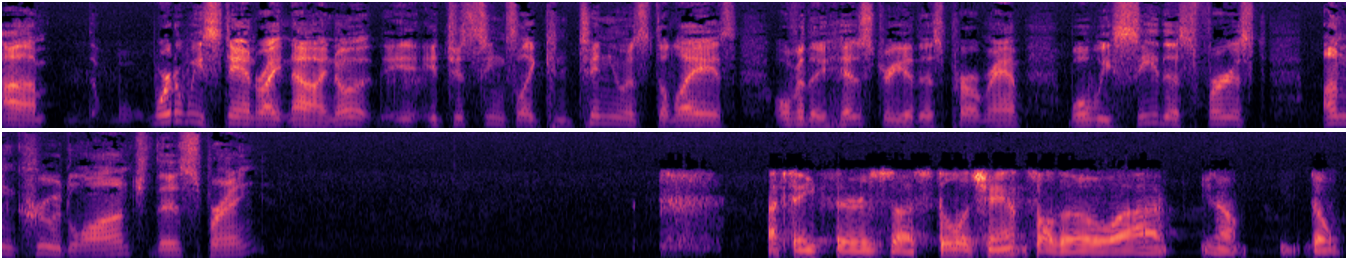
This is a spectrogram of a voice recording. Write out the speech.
Um, where do we stand right now? I know it, it, just seems like continuous delays over the history of this program. Will we see this first uncrewed launch this spring? I think there's uh, still a chance, although uh, you know, don't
